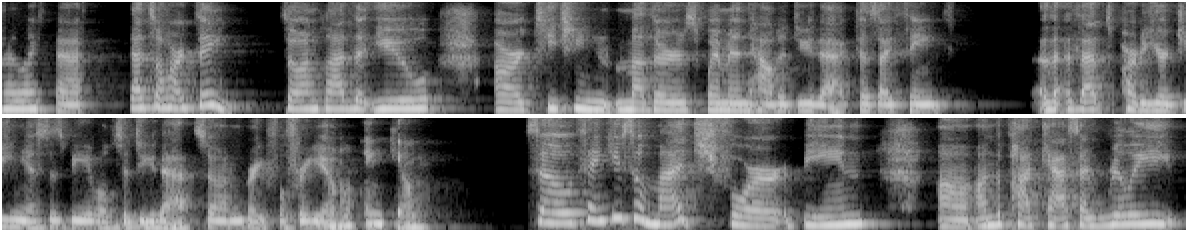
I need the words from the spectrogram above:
I like that. That's a hard thing. So I'm glad that you are teaching mothers, women how to do that because I think th- that's part of your genius is be able to do that. So I'm grateful for you. Oh, thank you. So thank you so much for being uh, on the podcast. I really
